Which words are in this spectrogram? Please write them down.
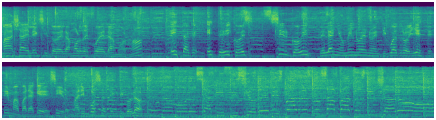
más allá del éxito del amor después del amor, ¿no? Esta, este disco es Circo Beat del año 1994 y este tema, ¿para qué decir? Mariposa Tecnicolor. Un amor, el sacrificio de mis madres, los zapatos del charol.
